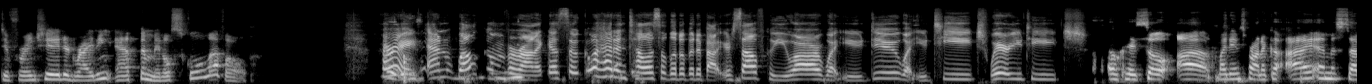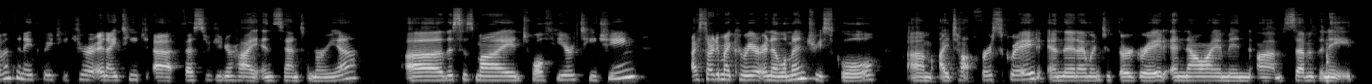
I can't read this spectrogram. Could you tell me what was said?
differentiated writing at the middle school level. All right, and welcome, Veronica. So go ahead and tell us a little bit about yourself, who you are, what you do, what you teach, where you teach. Okay, so uh, my name is Veronica. I am a seventh and eighth grade teacher, and I teach at Fesler Junior High in Santa Maria. Uh, this is my 12th year teaching. I started my career in elementary school, um, I taught first grade and then I went to third grade and now I am in um, seventh and eighth.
